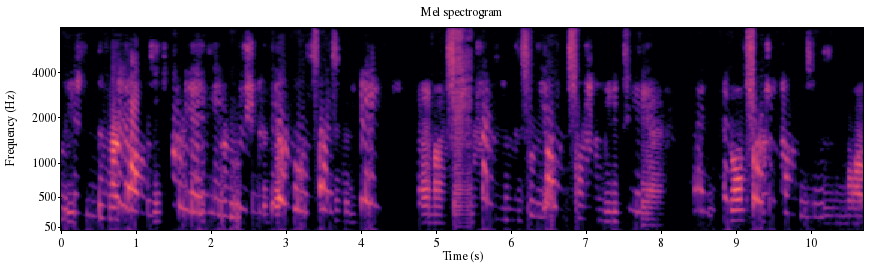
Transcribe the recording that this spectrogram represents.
the use the to create the illusion that they're both sides of the. And by saying this really open social media and, and all sorts of companies and more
